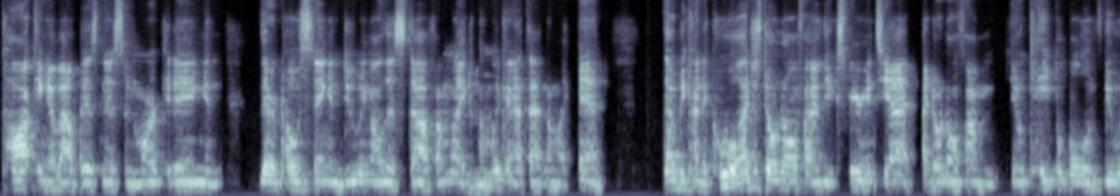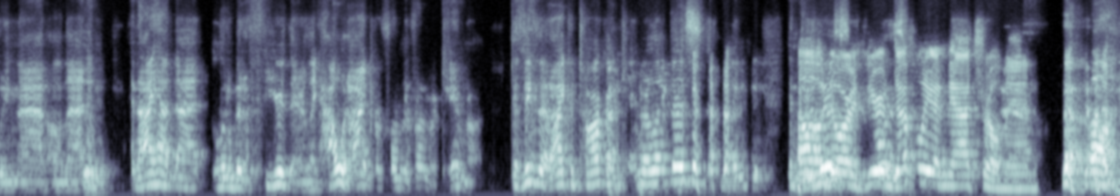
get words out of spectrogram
talking about business and marketing and they're posting and doing all this stuff, I'm like, mm-hmm. I'm looking at that and I'm like, man, that would be kind of cool. I just don't know if I have the experience yet. I don't know if I'm, you know, capable of doing that, all that. And, and I had that little bit of fear there. Like, how would I perform in front of a camera? To think that I could talk on camera like this. And, and oh, this Norris, you're was, definitely a natural, man. Well,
